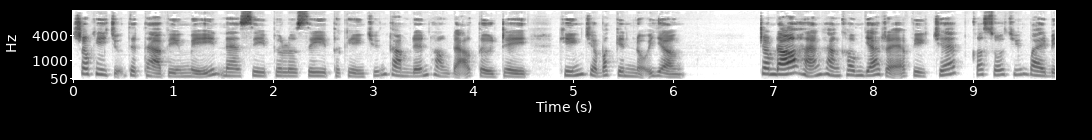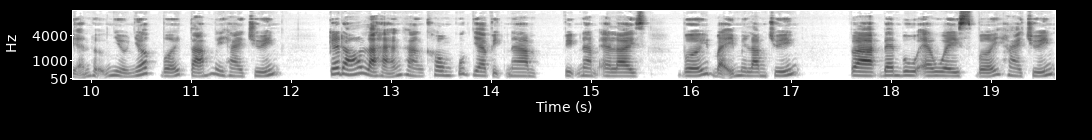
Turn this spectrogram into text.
sau khi Chủ tịch Hạ viện Mỹ Nancy Pelosi thực hiện chuyến thăm đến hòn đảo tự trị, khiến cho Bắc Kinh nổi giận. Trong đó, hãng hàng không giá rẻ Vietjet có số chuyến bay bị ảnh hưởng nhiều nhất với 82 chuyến. Kế đó là hãng hàng không quốc gia Việt Nam, Vietnam Airlines với 75 chuyến và Bamboo Airways với 2 chuyến.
